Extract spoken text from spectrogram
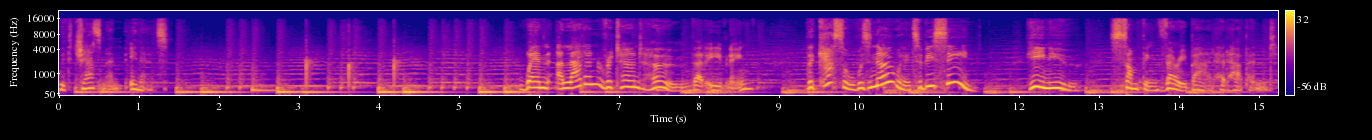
with Jasmine in it. When Aladdin returned home that evening, the castle was nowhere to be seen. He knew something very bad had happened.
